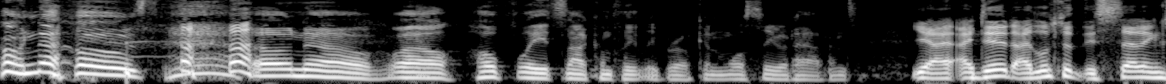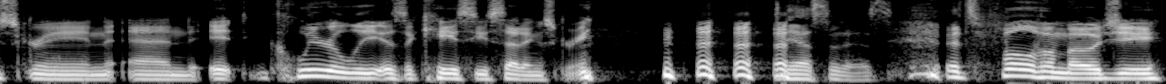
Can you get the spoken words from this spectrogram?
Oh no! oh no! Well, hopefully it's not completely broken. We'll see what happens. Yeah, I did. I looked at the settings screen, and it clearly is a Casey setting screen. yes, it is. It's full of emoji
